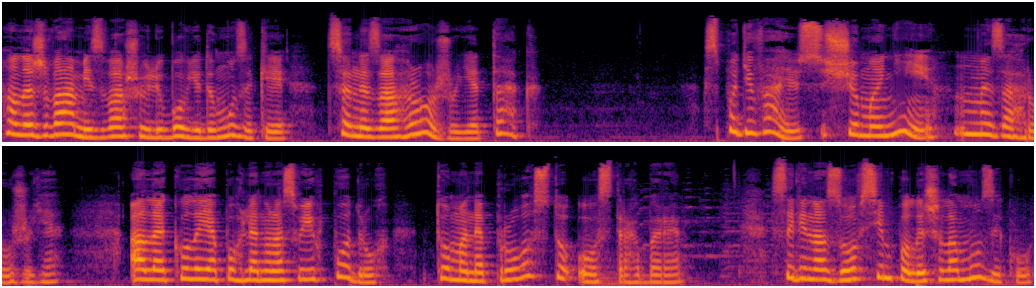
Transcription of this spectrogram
Але ж вам із вашою любов'ю до музики це не загрожує, так? Сподіваюсь, що мені не загрожує, але коли я погляну на своїх подруг, то мене просто острах бере. Селіна зовсім полишила музику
